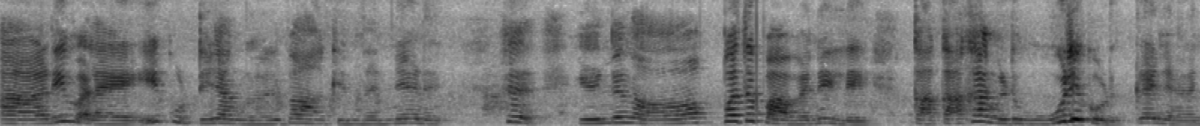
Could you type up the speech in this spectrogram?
ആടിവളെ ഈ കുട്ടി ഞങ്ങളൊരു ഭാഗ്യം തന്നെയാണ്. എന്റെ നാപ്പത് പവനില്ലേ? കാക്കാക്ക് അങ്ങോട്ട് ഊരി കൊടുക്ക ഞാൻ.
